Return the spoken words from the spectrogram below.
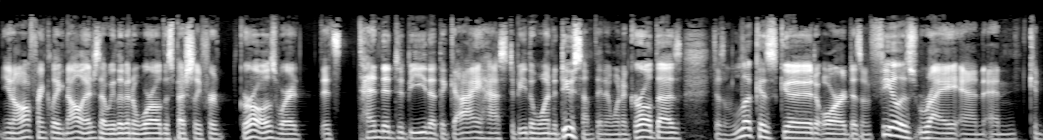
you know, I'll frankly acknowledge that we live in a world, especially for girls, where it's tended to be that the guy has to be the one to do something. And when a girl does, it doesn't look as good or doesn't feel as right and, and could,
